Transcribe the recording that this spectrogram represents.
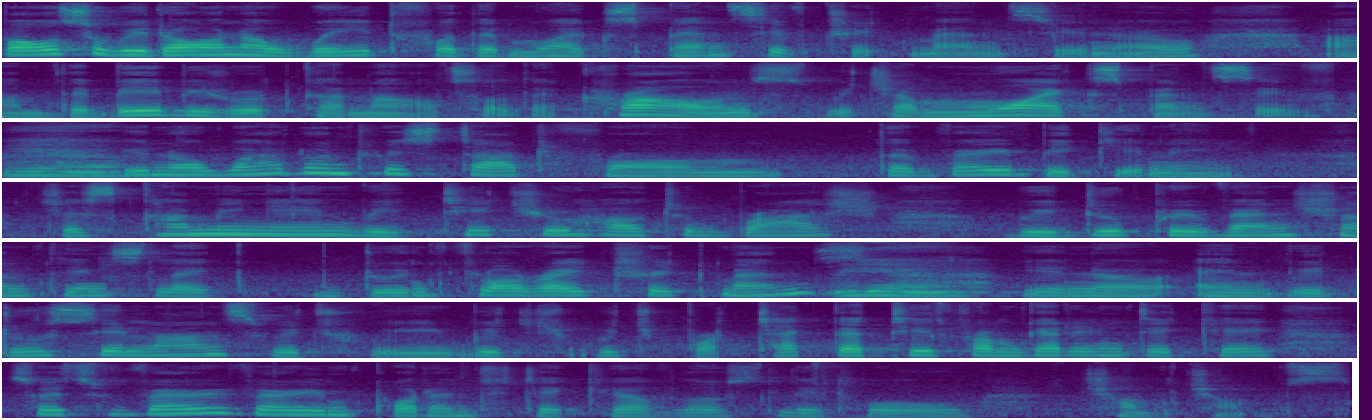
But also, we don't want to wait for the more expensive treatments. You know, um, the baby root canals or the crowns, which are more expensive. Yeah. You know, why don't we start from the very beginning? Just coming in, we teach you how to brush. We do prevention things like doing fluoride treatments Yeah. you know, and we do sealants, which we which which protect the teeth from getting decay. So it's very very important to take care of those little chomp chomps.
